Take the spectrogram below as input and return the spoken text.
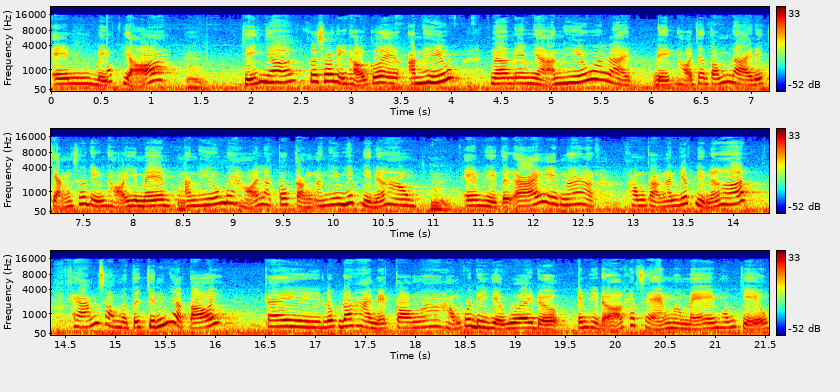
em bị móc giỏ ừ. chỉ nhớ có số điện thoại của em anh hiếu nên em nhờ anh hiếu là điện thoại cho tổng đài để chặn số điện thoại giùm em. Ừ. anh hiếu mới hỏi là có cần anh hiếu giúp gì nữa không? Ừ. em thì tự ái em nói là không cần anh giúp gì nữa hết. Khám xong rồi tới 9 giờ tối cái lúc đó hai mẹ con á không có đi về quê được. Em thì đỡ khách sạn mà mẹ em không chịu.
